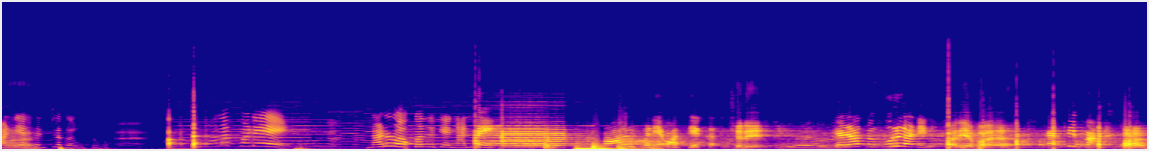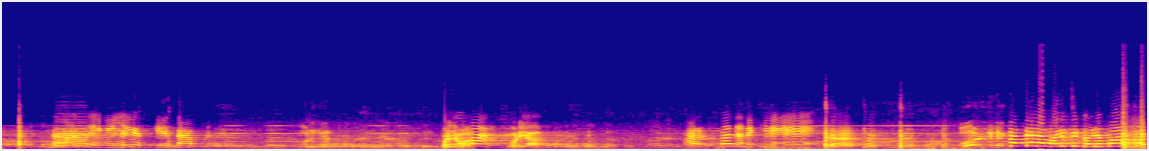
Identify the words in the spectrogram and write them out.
வண்டியை செட்ல போய் விட்டுருவோம். நடுவுல உட்காந்துருக்கு எங்க அண்ணே. ஆறு மணி வாத்தியக்க. சரி. ஏடாப்ப முருகனின் சரியாப்பா கண்டிப்பா. இந்த வார்த்தை எங்க இளையர் கேட்டாப்ல முடியுமா முடியா வரணும் தான் நினைக்கிறேன். பத்தல வடிச்சு கொடுப்பாமா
